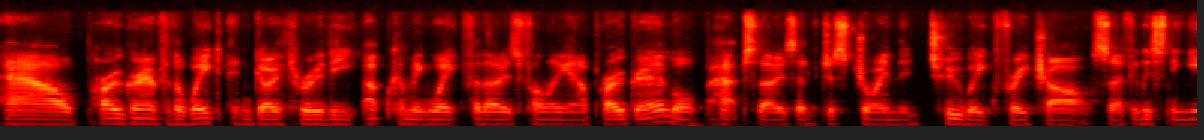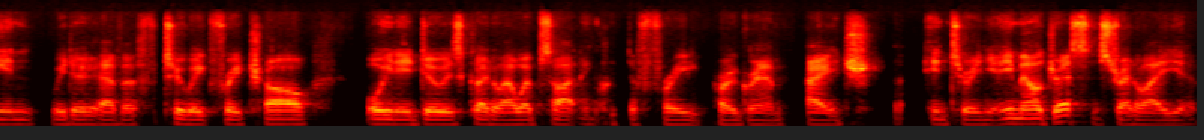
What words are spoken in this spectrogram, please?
our program for the week and go through the upcoming week for those following our program, or perhaps those that have just joined the two week free trial. So if you're listening in, we do have a two week free trial. All you need to do is go to our website and click the free program page, enter in your email address, and straight away you're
